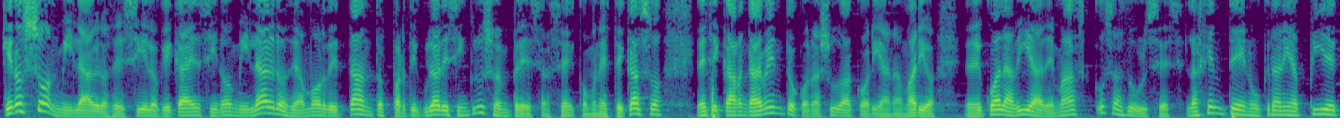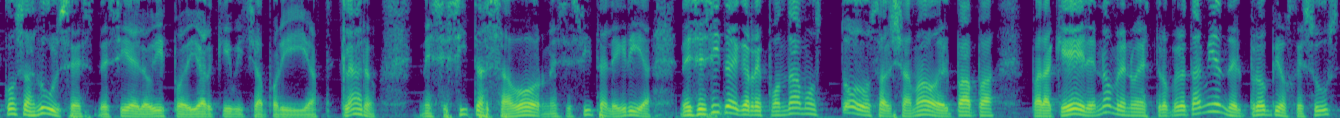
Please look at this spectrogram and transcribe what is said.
que no son milagros del cielo que caen, sino milagros de amor de tantos particulares, incluso empresas, ¿eh? como en este caso, en este cargamento con ayuda coreana, Mario, en el cual había además cosas dulces. La gente en Ucrania pide cosas dulces, decía el obispo de Yarkiv Chaporilla. Claro, necesita sabor, necesita alegría, necesita de que respondamos todos al llamado del Papa para que Él, en nombre nuestro, pero también del propio Jesús,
